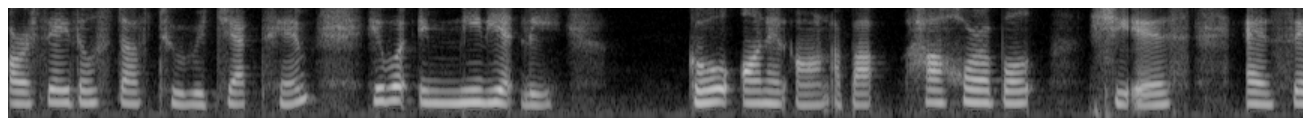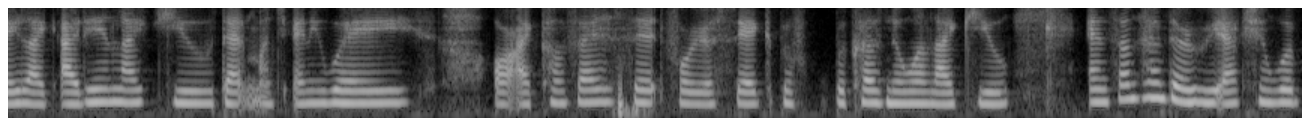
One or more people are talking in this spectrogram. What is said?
or say those stuff to reject him, he would immediately go on and on about how horrible she is and say like I didn't like you that much anyways or I confess it for your sake because no one like you and sometimes their reaction would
